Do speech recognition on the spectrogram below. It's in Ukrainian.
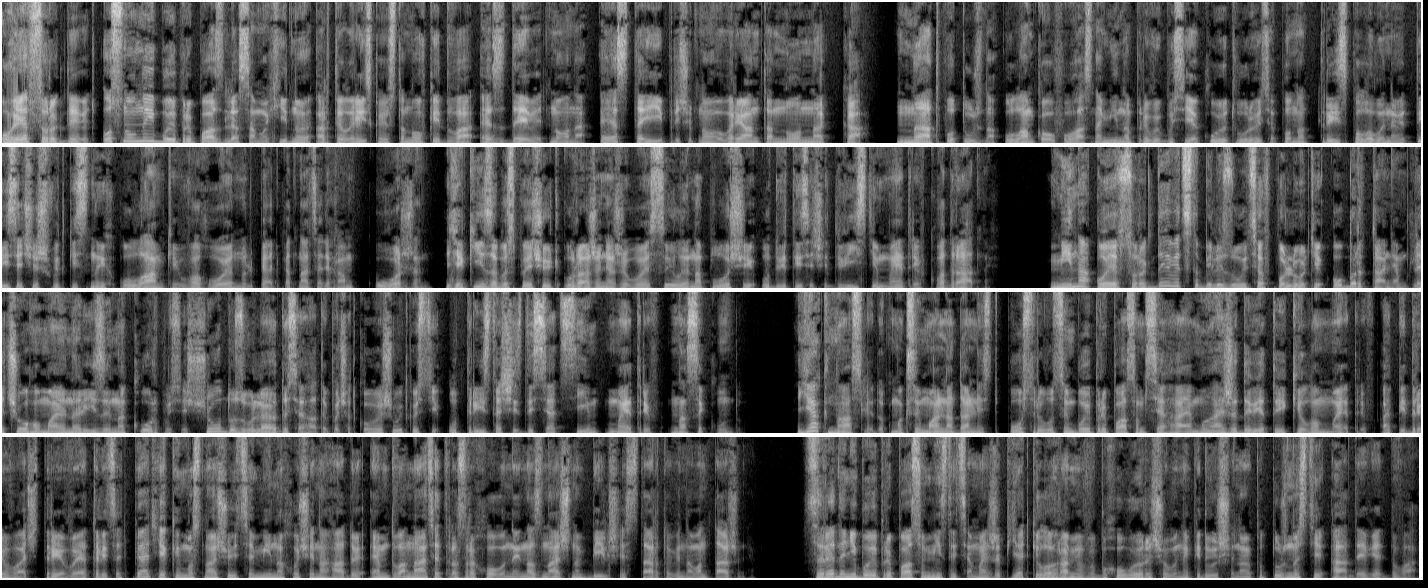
ОФ-49 основний боєприпас для самохідної артилерійської установки 2С9 Нона С та її причепного варіанта Нона К. Надпотужна уламково-фугасна міна, при вибусі якої утворюється понад 3,5 тисячі швидкісних уламків вагою 0,5-15 грам кожен, які забезпечують ураження живої сили на площі у 2200 метрів квадратних. Міна ОФ-49 стабілізується в польоті обертанням, для чого має нарізи на корпусі, що дозволяє досягати початкової швидкості у 367 метрів на секунду. Як наслідок, максимальна дальність пострілу цим боєприпасом сягає майже 9 кілометрів, а підривач 3В-35, яким оснащується міна, хоч і нагадує М12, розрахований на значно більші стартові навантаження. Всередині боєприпасу міститься майже 5 кг вибухової речовини підвищеної потужності А92.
